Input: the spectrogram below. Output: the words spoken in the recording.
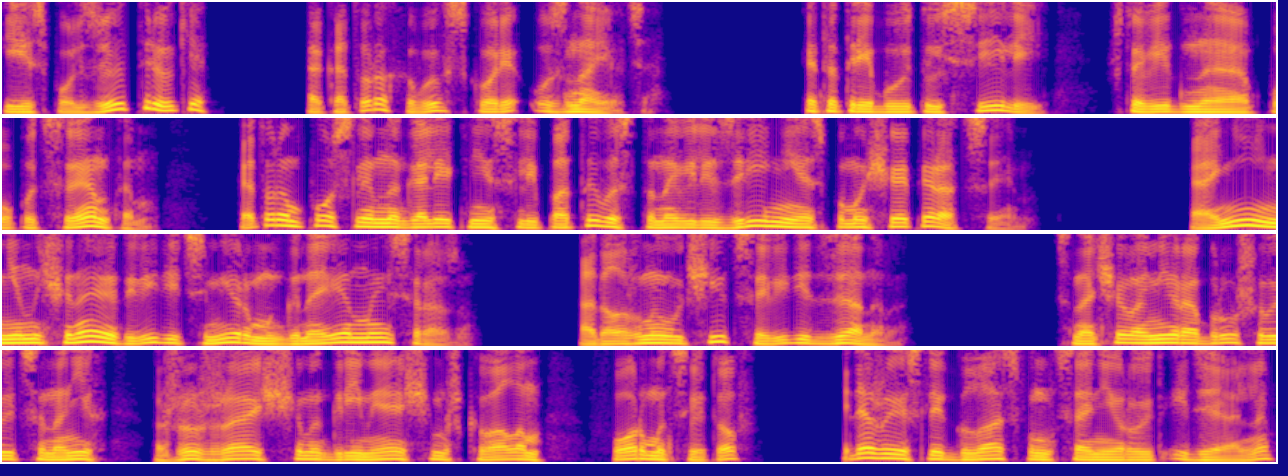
и использует трюки, о которых вы вскоре узнаете. Это требует усилий, что видно по пациентам, которым после многолетней слепоты восстановили зрение с помощью операции. Они не начинают видеть мир мгновенно и сразу, а должны учиться видеть заново. Сначала мир обрушивается на них жужжащим и гремящим шквалом формы цветов, и даже если глаз функционирует идеально,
